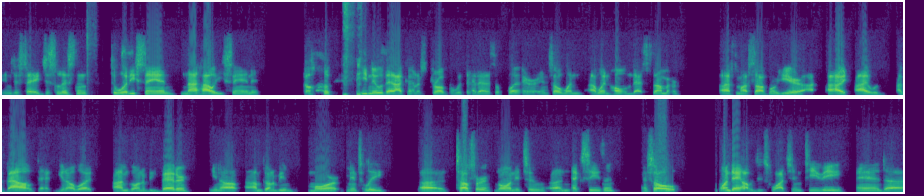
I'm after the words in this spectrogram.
and just say, just listen to what he's saying, not how he's saying it. So he knew that I kind of struggled with that as a player. And so when I went home that summer after my sophomore year, I I, I was I vowed that, you know what, I'm going to be better. You know, I'm going to be more mentally uh, tougher going into uh, next season. And so one day I was just watching TV and uh,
